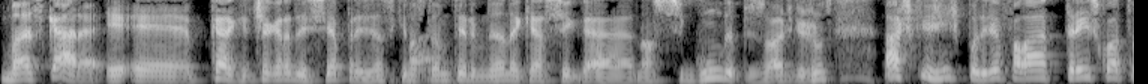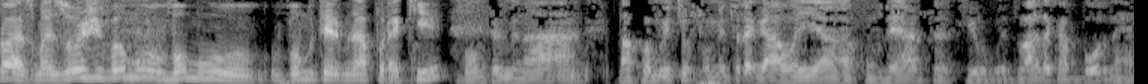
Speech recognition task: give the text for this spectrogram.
Mas, cara, é, é- cara, queria te agradecer a presença que nós estamos terminando aqui a, a nosso segundo episódio aqui juntos. Acho que a gente poderia falar três, quatro horas, mas hoje vamos, vamos, vamos terminar por aqui. Vamos terminar. Mas foi muito, foi muito legal aí a conversa que o Eduardo acabou, né?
